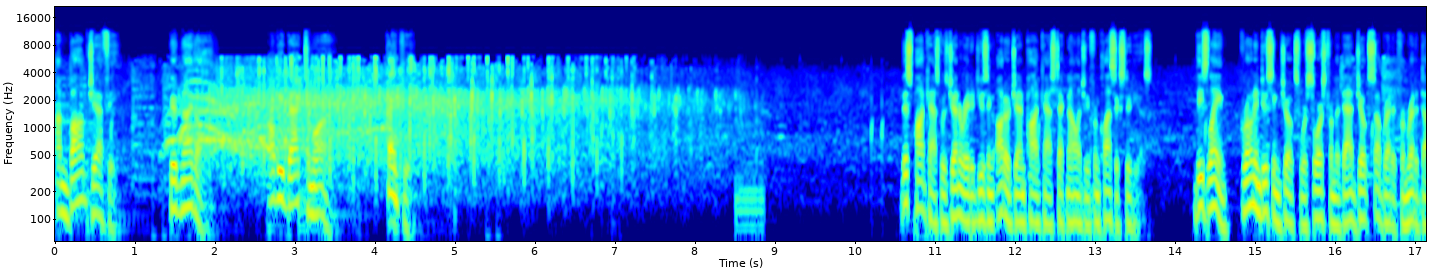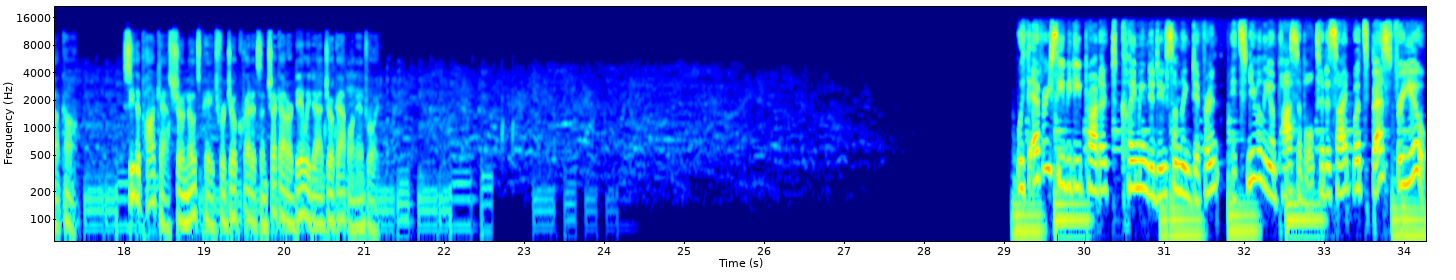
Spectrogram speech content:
I'm Bob Jeffy. Good night, all. I'll be back tomorrow. Thank you. This podcast was generated using AutoGen podcast technology from Classic Studios. These lame, groan inducing jokes were sourced from the Dad Joke subreddit from Reddit.com. See the podcast show notes page for joke credits and check out our daily Dad Joke app on Android. With every CBD product claiming to do something different, it's nearly impossible to decide what's best for you.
